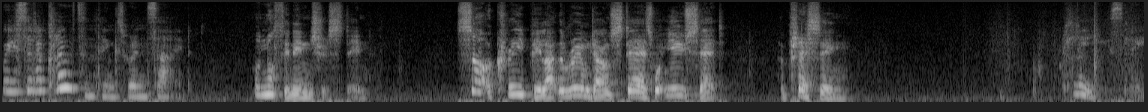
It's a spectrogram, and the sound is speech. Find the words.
Well, you said her clothes and things were inside. Well, nothing interesting. Sort of creepy, like the room downstairs, what you said. Oppressing. Please, Lee.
